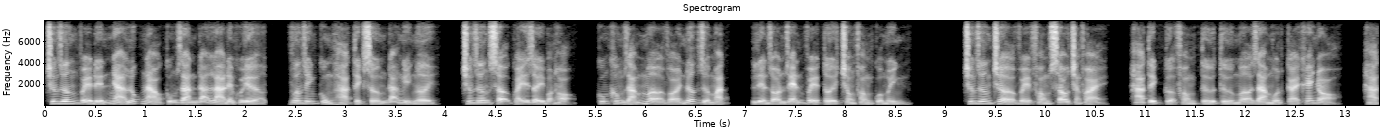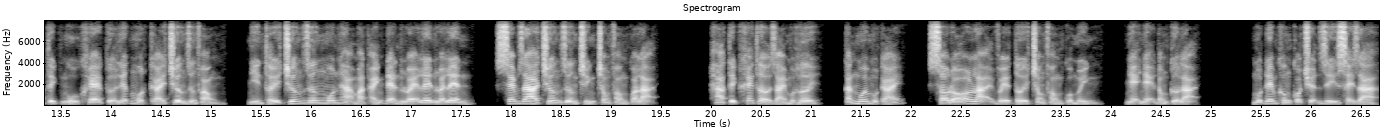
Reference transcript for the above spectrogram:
Trương dương về đến nhà lúc nào cũng gian đã là đêm khuya, vương dĩnh cùng hà tịch sớm đã nghỉ ngơi, trương dương sợ quấy dày bọn họ, cũng không dám mở vòi nước rửa mặt, liền rón rén về tới trong phòng của mình. Trương dương trở về phòng sau chẳng phải hà tịch cửa phòng từ từ mở ra một cái khe nhỏ, hà tịch ngủ khe cửa liếc một cái trương dương phòng, nhìn thấy trương dương môn hạ mặt ánh đèn lóe lên lóe lên, xem ra trương dương chính trong phòng qua lại. Hà tịch khẽ thở dài một hơi, cắn môi một cái, sau đó lại về tới trong phòng của mình, nhẹ nhẹ đóng cửa lại. Một đêm không có chuyện gì xảy ra.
